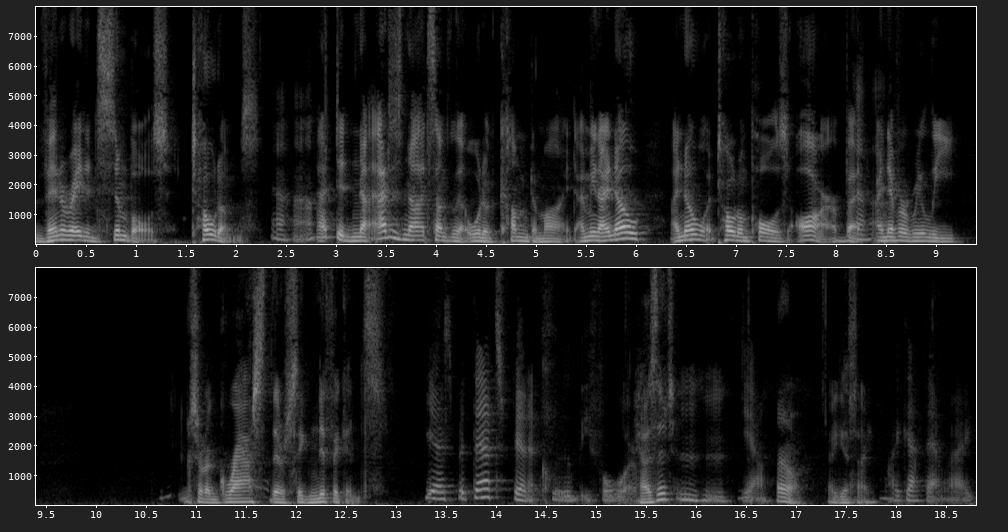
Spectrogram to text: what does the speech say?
Venerated symbols, totems. Uh huh. That did not. That is not something that would have come to mind. I mean, I know, I know what totem poles are, but I Uh-huh. never really sort of grasp their significance. Yes, but that's been a clue before. Has it? Mm-hmm. Yeah, Oh, I guess I I got that right,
